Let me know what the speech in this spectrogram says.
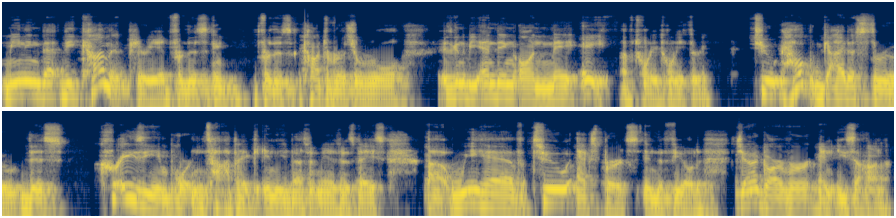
meaning that the comment period for this for this controversial rule is going to be ending on May 8th of 2023 to help guide us through this crazy important topic in the investment management space, uh, we have two experts in the field, Genna Garver and Issa Hanna.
